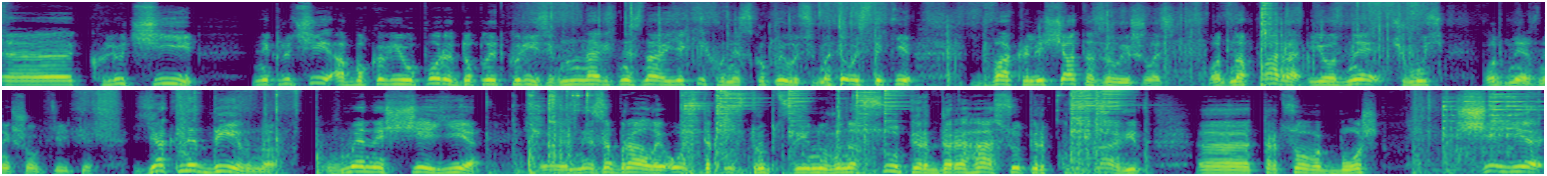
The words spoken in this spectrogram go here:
е, ключі. Не ключі, а бокові упори до плиткорізів. Ну, Навіть не знаю, яких вони скопились. У мене ось такі два коліщата залишилось. Одна пара і одне чомусь одне знайшов тільки. Як не дивно, в мене ще є. е, Не забрали ось таку струбцину. Вона супер дорога, супер крута від е, торцовок Bosch. Ще є,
